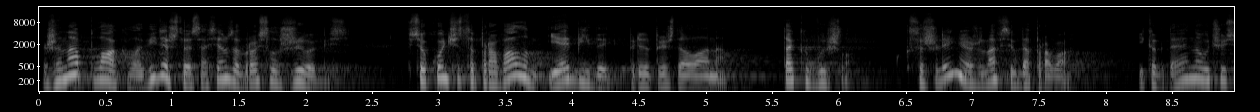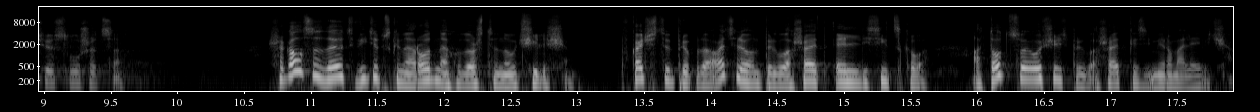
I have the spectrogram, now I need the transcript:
Жена плакала, видя, что я совсем забросил живопись. «Все кончится провалом и обидой», – предупреждала она так и вышло. К сожалению, жена всегда права. И когда я научусь ее слушаться? Шагал создает в Витебске народное художественное училище. В качестве преподавателя он приглашает Эль Лисицкого, а тот, в свою очередь, приглашает Казимира Малевича.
